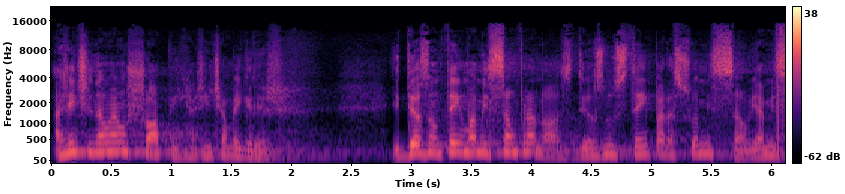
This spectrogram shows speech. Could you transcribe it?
A gente não é um shopping, a gente é uma igreja. E Deus não tem uma missão para nós, Deus nos tem para a sua missão. E a missão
